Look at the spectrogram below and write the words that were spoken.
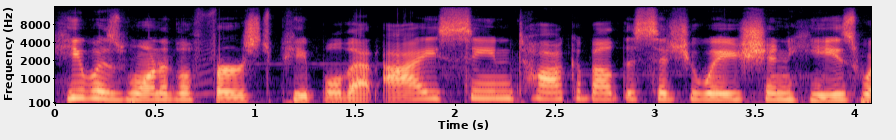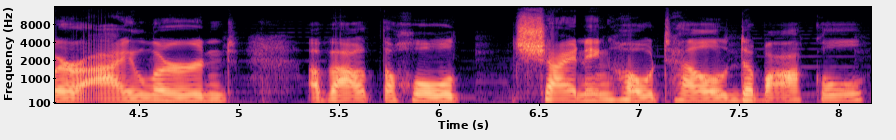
he was one of the first people that I seen talk about the situation. He's where I learned about the whole Shining Hotel debacle.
